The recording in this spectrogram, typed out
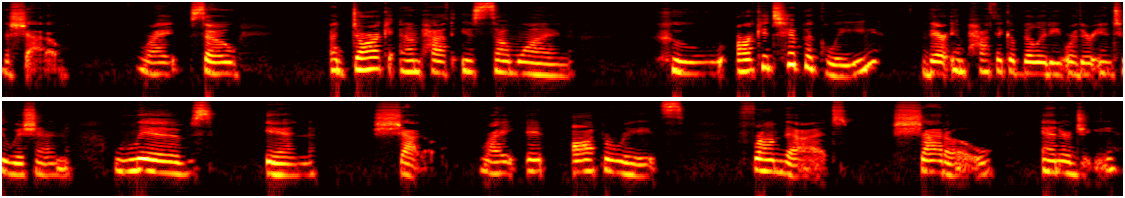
the shadow, right? So, a dark empath is someone who archetypically their empathic ability or their intuition lives in shadow, right? It operates from that shadow energy.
